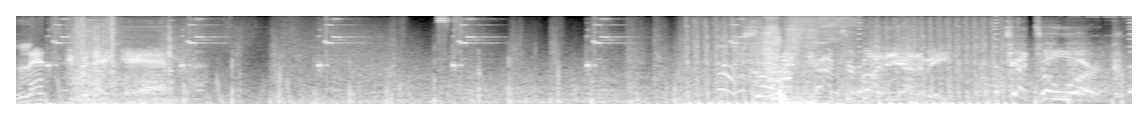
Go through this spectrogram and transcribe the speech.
Let's do it again. Is captured by the enemy. Get to work.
